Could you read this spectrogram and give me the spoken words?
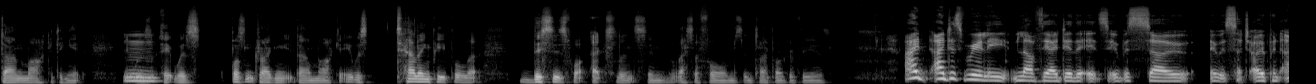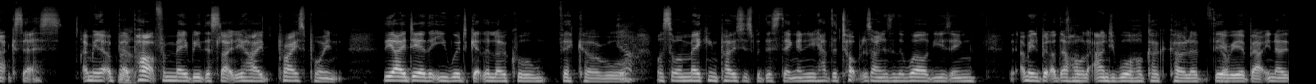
down marketing it. It was it was wasn't dragging it down market. It was telling people that this is what excellence in letter forms in typography is. I I just really love the idea that it's it was so it was such open access. I mean, a- Yeah. apart from maybe the slightly high price point, the idea that you would get the local vicar or Yeah. or someone making posters with this thing, and you have the top designers in the world using. I mean, a bit like the whole Andy Warhol Coca Cola theory about you know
